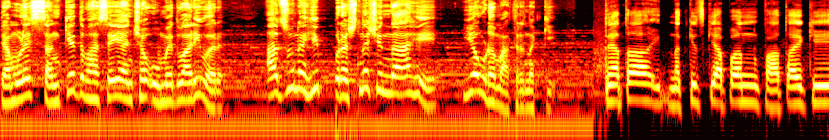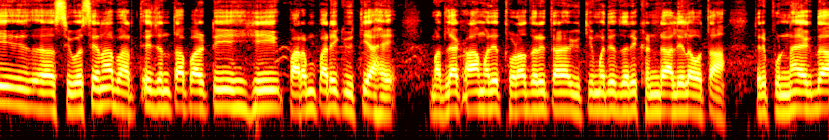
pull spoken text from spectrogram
त्यामुळे संकेत भासे यांच्या उमेदवारीवर अजूनही प्रश्नचिन्ह आहे एवढं मात्र नक्की. ते आता नक्कीच की आपण पाहताय की शिवसेना भारतीय जनता पार्टी ही पारंपरिक युती आहे. मधल्या काळामध्ये थोडा जरी त्या युतीमध्ये जरी खंड आलेला होता तरी पुन्हा एकदा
